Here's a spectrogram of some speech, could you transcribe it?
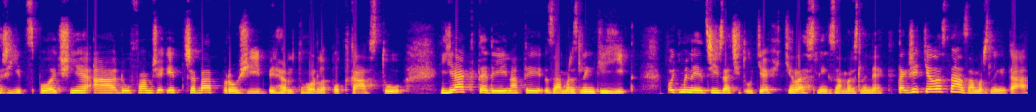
říct společně a doufám, že i třeba prožít během tohohle podcastu, jak tedy na ty zamrzlinky jít. Pojďme nejdřív začít u těch tělesných zamrzlinek. Takže tělesná zamrzlinka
